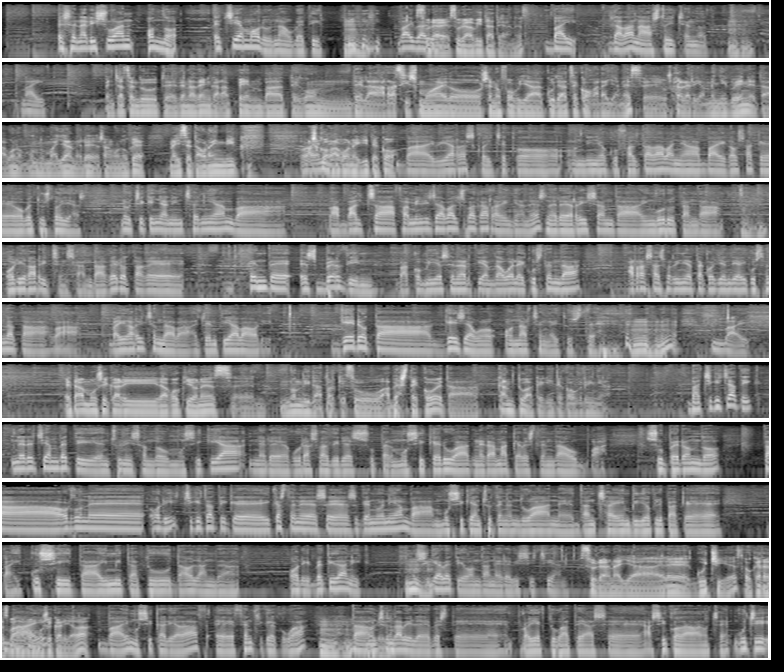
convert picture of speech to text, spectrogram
esenari zuan ondo, etxia moru nau beti. Mhm. bai, bai, zure, bai, zure habitatean, ez? bai, dadana astu itzen dut, Mhm. bai. Pentsatzen dut eh, dena den garapen bat egon dela rasismoa edo xenofobia kudeatzeko garaian, ez? E, Euskal Herria menik behin eta, bueno, mundu mailan ere, esango nuke, naiz eta oraindik asko dagoen egiteko. Bai, biharrasko itzeko ondinoku falta da, baina bai, gauzak eh, hobetuz doiaz. Nau txikinan nintzenian, ba, ba, baltza, familia baltz bakarra ginen, ez? Nere herri izan da ingurutan da hori garritzen zen. Da gero eta ge, jende ezberdin, ba, komilesen artian dauela ikusten da, arrasa ezberdinetako jendea ikusten da, eta ba, bai garritzen da, ba, jentia ba hori. Gero eta gehiago onartzen gaituzte. Mhm. bai. Eta musikari dagokionez, eh, nondi datorkizu abesteko eta kantuak egiteko grina. Ba, txikitzatik, nire etxean beti entzun izan dugu musikia, nire gurasoak direz super musikeruak, nire amak ebesten dau, ba, super ondo, eta ordune hori, txikitatik e, ikasten ez, ez genuenian, ba, musikia entzuten genduan, e, dantzain, bideoklipak e, ba, ikusi eta imitatu da. Hori, beti danik, musikia beti ondan ere bizitzian. Zure anaia ere gutxi, ez? Okerrez badago Bai. musikaria da. Bai, musikaria da, e, zentrikekua, Mhm, eta ontzen da. dabile beste proiektu bateaz e, hasiko da, otze. gutxi,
